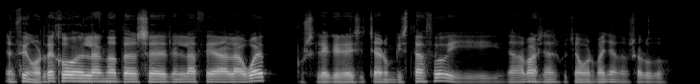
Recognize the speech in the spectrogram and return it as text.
En fin, os dejo en las notas el enlace a la web, por si le queréis echar un vistazo y nada más, ya nos escuchamos mañana. Un saludo.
